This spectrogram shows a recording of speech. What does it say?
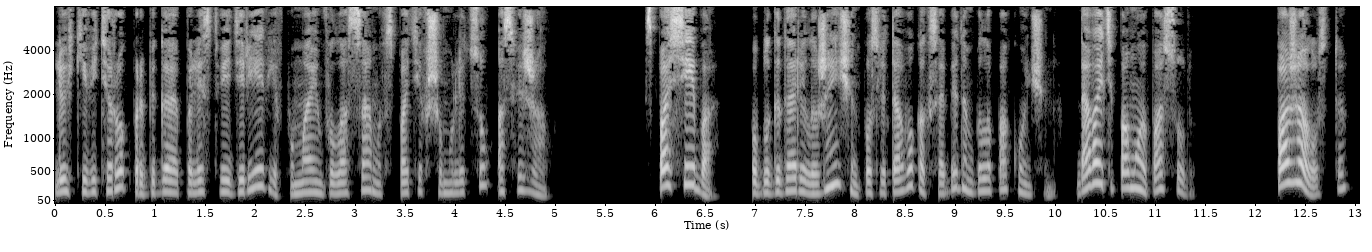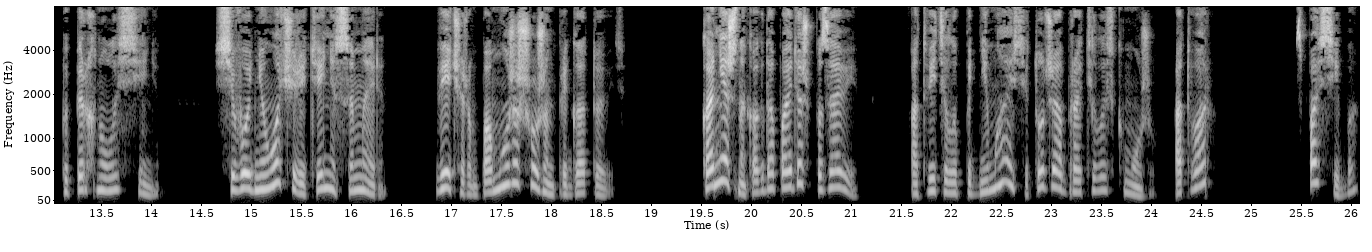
Легкий ветерок, пробегая по листве деревьев, по моим волосам и вспотевшему лицу, освежал. «Спасибо!» — поблагодарила женщин после того, как с обедом было покончено. «Давайте помою посуду». «Пожалуйста!» — поперхнулась Синин. «Сегодня очередь Энис и Мэрин». Вечером поможешь ужин приготовить? Конечно, когда пойдешь, позови. Ответила, поднимаясь, и тут же обратилась к мужу. Отвар? Спасибо,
